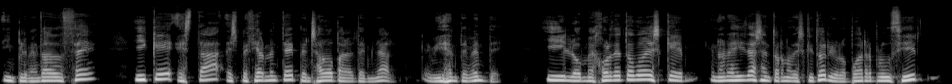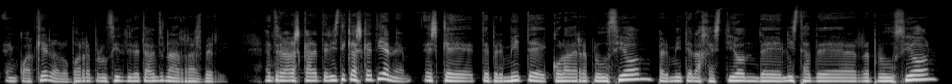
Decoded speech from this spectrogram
implementado en C y que está especialmente pensado para el terminal, evidentemente. Y lo mejor de todo es que no necesitas entorno de escritorio, lo puedes reproducir en cualquiera, lo puedes reproducir directamente en una Raspberry. Entre las características que tiene es que te permite cola de reproducción, permite la gestión de listas de reproducción,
